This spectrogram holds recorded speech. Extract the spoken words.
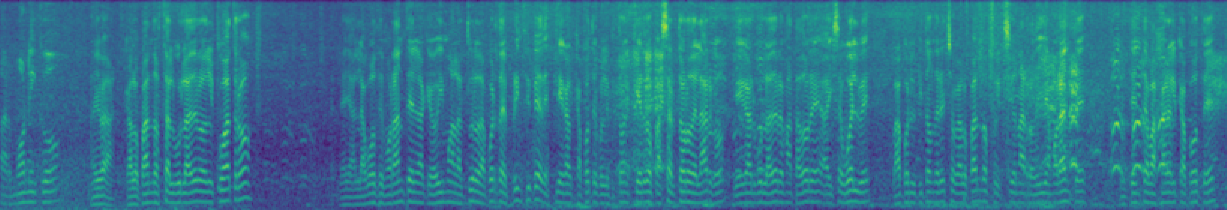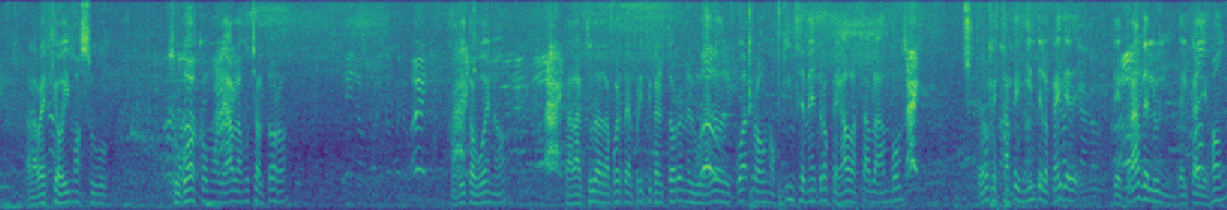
armónico, Ahí va, galopando hasta el burladero del 4. La voz de Morante en la que oímos a la altura de la puerta del príncipe, despliega el capote por el pitón izquierdo, pasa el toro de largo, llega al burladero de matadores, ahí se vuelve, va por el pitón derecho galopando, flexiona rodilla Morante, intenta bajar el capote, a la vez que oímos su, su voz como le habla mucho al toro. Torito bueno, está a la altura de la puerta del príncipe el toro en el burladero del 4 a unos 15 metros, pegado a tabla ambos. Toro que está pendiente lo que hay de- detrás del, del callejón.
